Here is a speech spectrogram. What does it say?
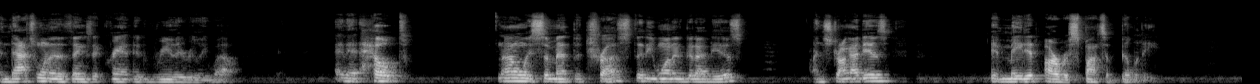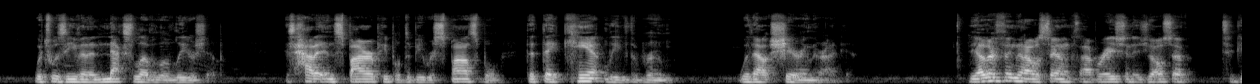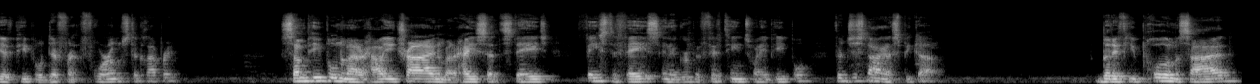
And that's one of the things that Grant did really, really well. And it helped not only cement the trust that he wanted good ideas and strong ideas, it made it our responsibility, which was even a next level of leadership, is how to inspire people to be responsible that they can't leave the room without sharing their idea. The other thing that I would say on collaboration is you also have to give people different forums to collaborate. Some people, no matter how you try, no matter how you set the stage, face to face in a group of 15, 20 people, they're just not going to speak up. But if you pull them aside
